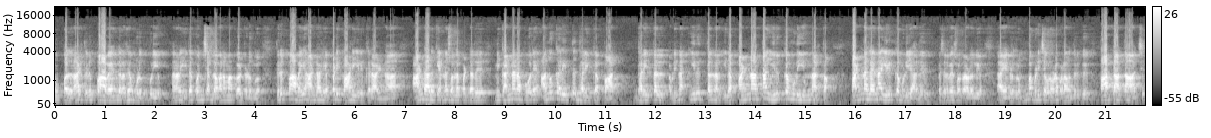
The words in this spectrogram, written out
முப்பது நாள் திருப்பாவைங்கிறதே உங்களுக்கு புரியும். அதனால இதை கொஞ்சம் கவனமா கேட்டுடுங்க. திருப்பாவை ஆண்டாள் எப்படி பாடி இருக்கிறாள்னா ஆண்டாளுக்கு என்ன சொல்லப்பட்டது? நீ கண்ணனை போலே அனுகரித்து தரிக்கப்பார் தரித்தல் அப்படின்னா இருத்தல். இதை பண்ணாதான் இருக்க முடியும்னு அர்த்தம். பண்ணலைன்னா இருக்க முடியாது. இப்ப சில பேர் சொல்றாள் இல்லையோ எங்களுக்கு ரொம்ப பிடிச்சவரோட படம் வந்திருக்கு. பார்த்தா தான் ஆச்சு.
